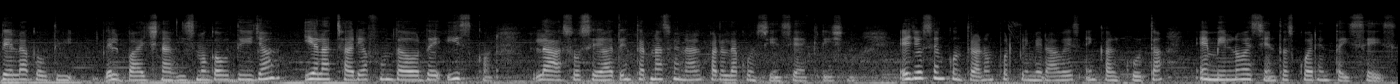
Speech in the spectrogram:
del Vaishnavismo Gaudilla y el acharya fundador de ISKCON, la Sociedad Internacional para la Conciencia de Krishna. Ellos se encontraron por primera vez en Calcuta en 1946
